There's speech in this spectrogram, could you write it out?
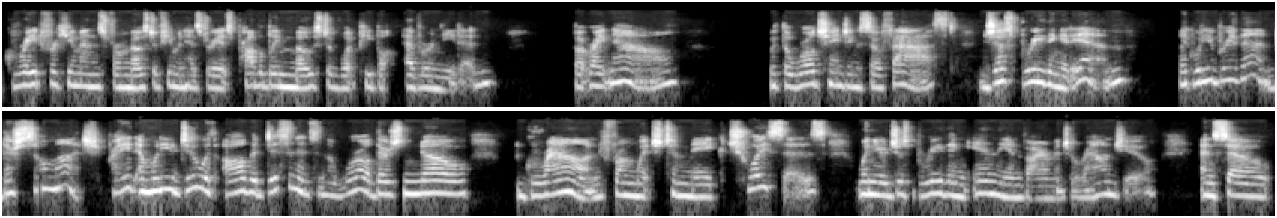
great for humans for most of human history. It's probably most of what people ever needed. But right now, with the world changing so fast, just breathing it in, like what do you breathe in? There's so much, right? And what do you do with all the dissonance in the world? There's no ground from which to make choices when you're just breathing in the environment around you. And so,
